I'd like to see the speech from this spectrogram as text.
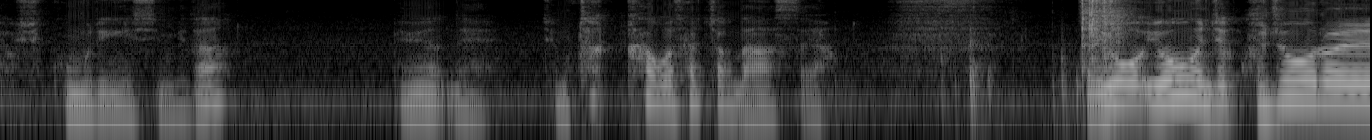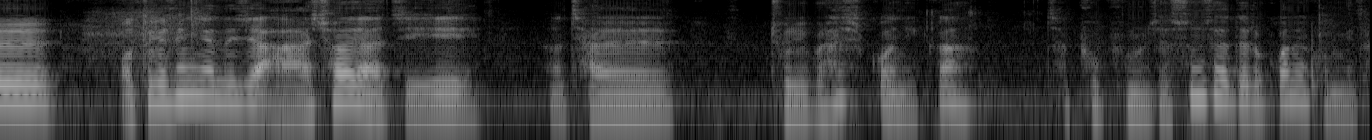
역시 고무링이 있습니다. 빼면 네 지금 탁 하고 살짝 나왔어요. 자, 요, 요 이제 구조를 어떻게 생겼는지 아셔야지 잘 조립을 하실 거니까 자, 부품을 제 순서대로 꺼낼 겁니다.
